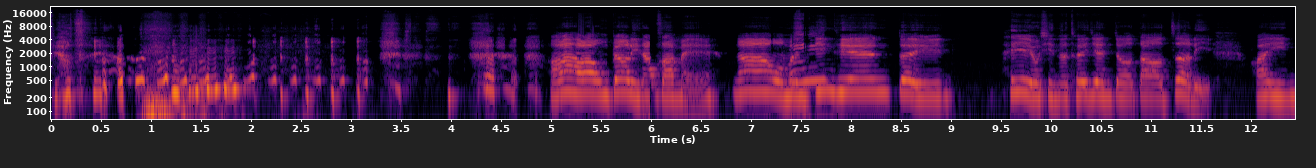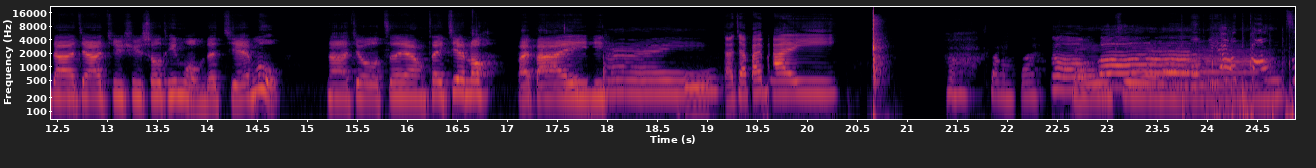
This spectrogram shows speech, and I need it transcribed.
不要这样。好了好了，我们不要理大三美。那我们今天对于黑夜游行的推荐就到这里。欢迎大家继续收听我们的节目，那就这样，再见喽，拜拜，拜，大家拜拜。啊，上班，上班，我不要工作，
